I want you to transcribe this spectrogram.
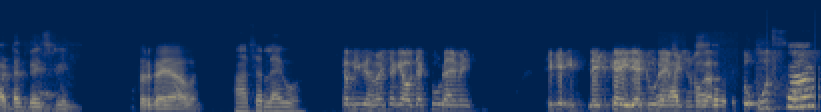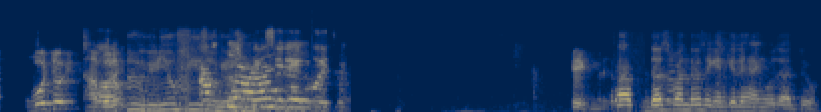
अटक गई स्क्रीन सर गया आवाज़। हाँ सर लैग हुआ कभी भी हमेशा क्या होता है टू डायमेंशन ठीक है इस प्लेट का एरिया टू डायमेंशन होगा। तो उस सर वो जो हाँ बोलो। वीडियो फ्रीज हो आपकी गया आवाज़ फिर से गई। lag हुए थे एक मिनट। आप 10-15 सेकंड के लिए हैंग हो जाते हो।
